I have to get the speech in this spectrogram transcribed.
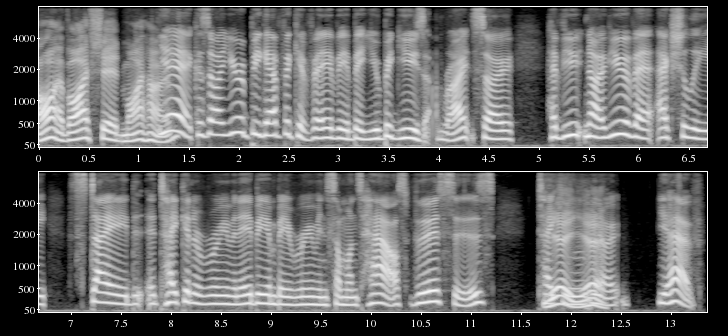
Oh, have I shared my home? Yeah, because uh, you're a big advocate for Airbnb. You're a big user, right? So have you? No, have you ever actually stayed, uh, taken a room, an Airbnb room in someone's house versus taking? yeah. You know, you have.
